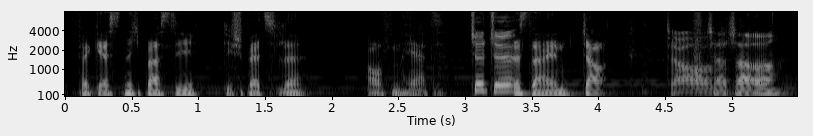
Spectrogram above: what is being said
vergesst nicht, Basti, die Spätzle auf dem Herd. Tschö, tschö. Bis dahin. Ciao. Ciao. Ciao, ciao.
